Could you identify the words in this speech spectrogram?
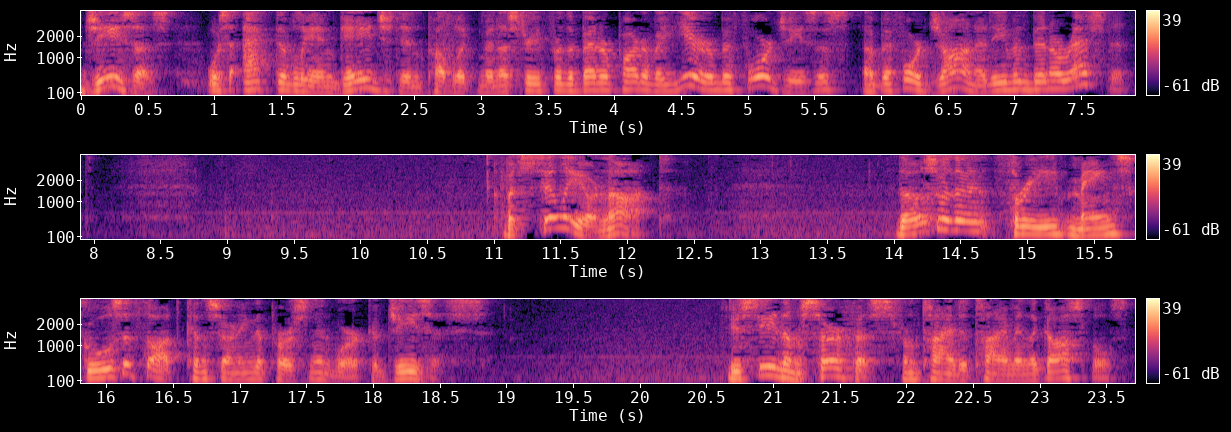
Jesus was actively engaged in public ministry for the better part of a year before Jesus, uh, before John had even been arrested. But silly or not, those were the three main schools of thought concerning the person and work of Jesus. You see them surface from time to time in the Gospels,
